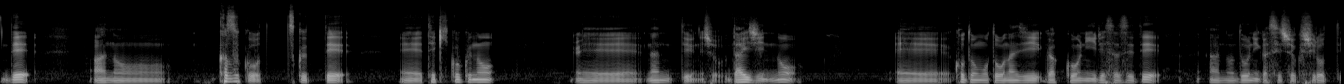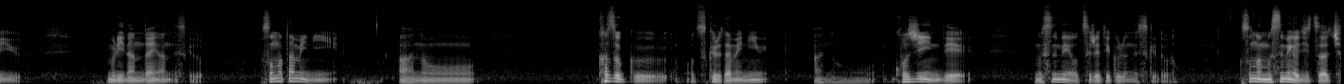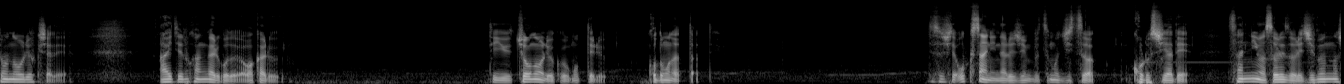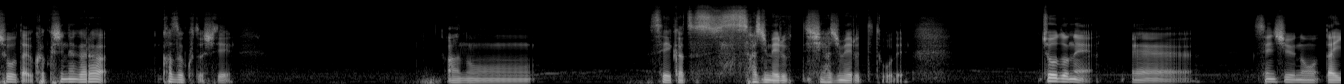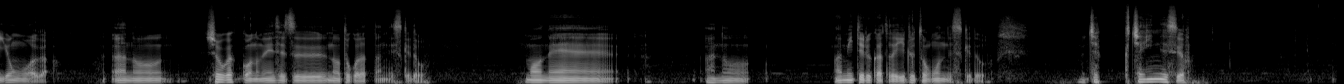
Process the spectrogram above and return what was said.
であの家族を作って、えー敵国の、えーて言うんでしょう大臣の、えー子供と同じ学校に入れさせてあのどうにか接触しろっていう無理難題なんですけどそのためにあの家族を作るためにあの孤児院で娘を連れてくるんですけどその娘が実は超能力者で相手の考えることが分かるっていう超能力を持ってる子供だったっていう。でそして奥さんになる人物も実は殺し屋で3人はそれぞれ自分の正体を隠しながら家族としてあのー生活始めるし始めるってとこで。ちょうどね、えー先週の第4話があのー小学校の面接のとこだったんですけどもうねあの、まあ、見てる方いると思うんですけどむちゃくちゃいいんですよ。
